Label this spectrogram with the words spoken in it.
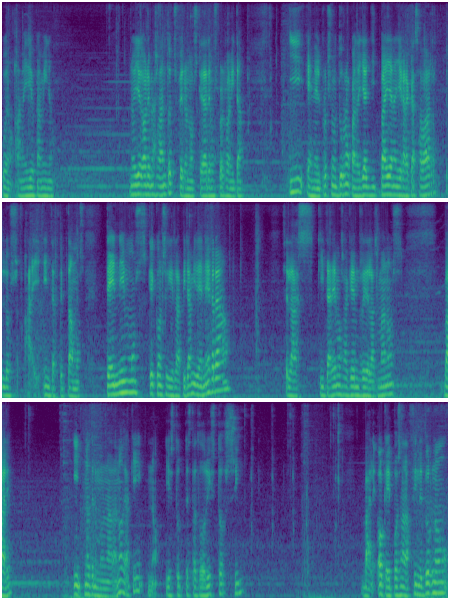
Bueno, a medio camino. No llegaremos a Antoch, pero nos quedaremos por la mitad. Y en el próximo turno, cuando ya vayan a llegar a Casabar, los interceptamos. Tenemos que conseguir la pirámide negra. Se las quitaremos a Kemri de las manos. Vale. Y no tenemos nada, ¿no? De aquí, no. Y esto está todo listo, sí. Vale, ok, pues nada, fin de turno.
